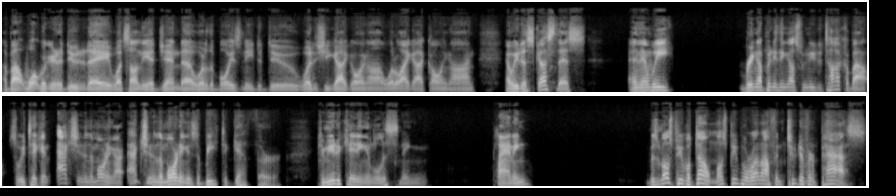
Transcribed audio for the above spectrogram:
about what we're going to do today, what's on the agenda, what do the boys need to do, what does she got going on, what do I got going on. And we discuss this, and then we bring up anything else we need to talk about. So we take an action in the morning. Our action in the morning is to be together, communicating and listening, planning. Because most people don't. Most people run off in two different paths.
